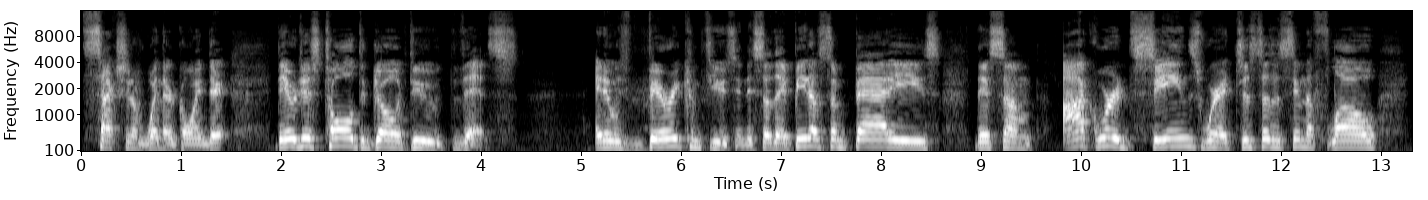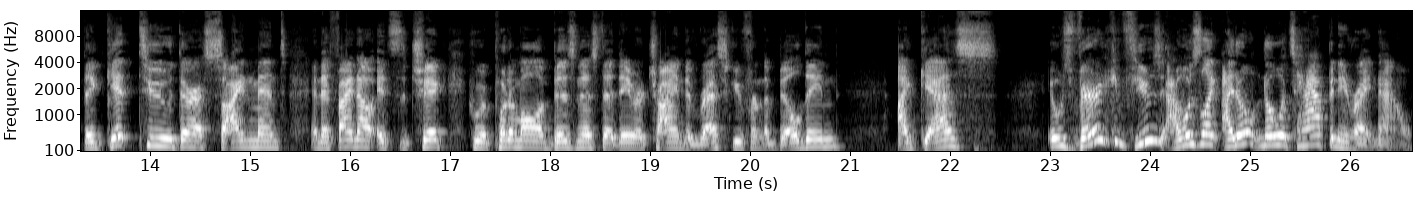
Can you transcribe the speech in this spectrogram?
section of when they're going. They they were just told to go do this. And it was very confusing. So they beat up some baddies. There's some awkward scenes where it just doesn't seem to flow. They get to their assignment and they find out it's the chick who had put them all in business that they were trying to rescue from the building. I guess. It was very confusing. I was like, I don't know what's happening right now.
